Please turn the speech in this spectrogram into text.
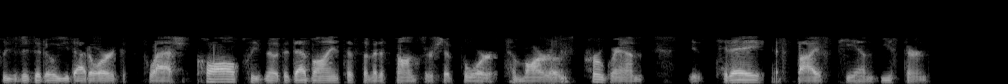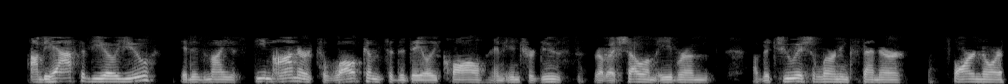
please visit ou.org slash call. Please note the deadline to submit a sponsorship for tomorrow's program is today at 5 p.m. Eastern. On behalf of the OU, it is my esteemed honor to welcome to the daily call and introduce Rabbi Shalom Abrams of the Jewish Learning Center Far North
